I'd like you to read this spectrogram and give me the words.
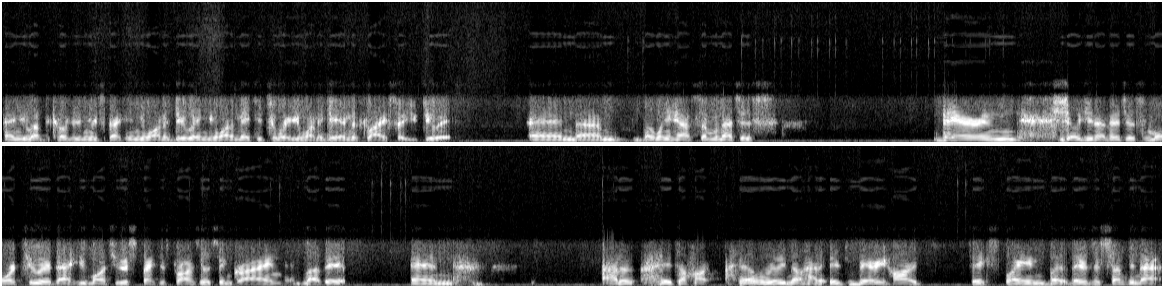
and you love the coaches and you respect and you want to do it and you want to make it to where you want to get in this life, so you do it. And um, but when you have someone that's just there and shows you that there's just more to it, that he wants you to respect his process and grind and love it, and I don't. It's a hard. I don't really know how to. It's very hard to explain, but there's just something that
